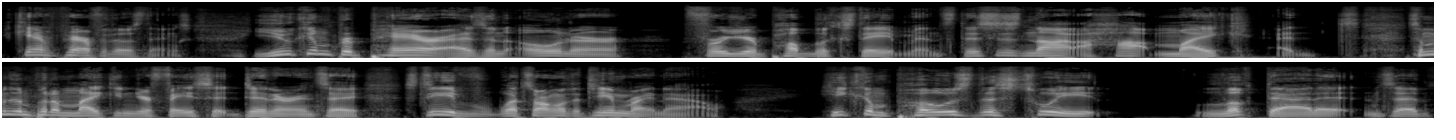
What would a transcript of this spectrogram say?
You can't prepare for those things. You can prepare as an owner for your public statements. This is not a hot mic. Someone didn't put a mic in your face at dinner and say, Steve, what's wrong with the team right now? He composed this tweet, looked at it, and said,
